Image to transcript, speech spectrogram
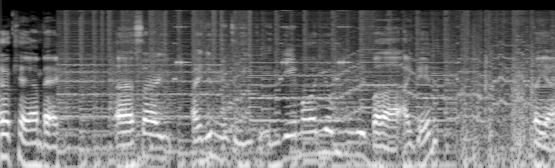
Okay, I'm back. Uh, sorry, I didn't mean to leave the in-game audio muted, but uh, I did. But yeah.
